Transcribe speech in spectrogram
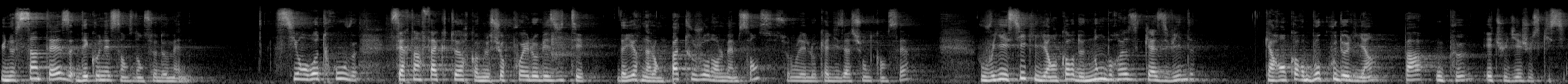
une synthèse des connaissances dans ce domaine. Si on retrouve certains facteurs comme le surpoids et l'obésité, d'ailleurs n'allant pas toujours dans le même sens selon les localisations de cancer, vous voyez ici qu'il y a encore de nombreuses cases vides, car encore beaucoup de liens, pas ou peu, étudiés jusqu'ici.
